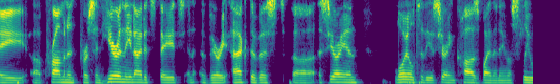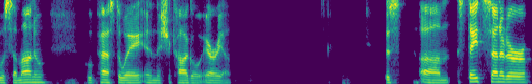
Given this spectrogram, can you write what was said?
a, a prominent person here in the United States and a very activist uh, Assyrian loyal to the Assyrian cause by the name of Sliwu Samanu, who passed away in the Chicago area. This um, state senator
